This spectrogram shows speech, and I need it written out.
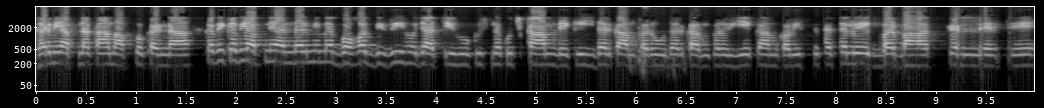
घर में अपना काम आपको करना। कभी कभी अपने अंदर में मैं बहुत बिज़ी हो जाती हूँ कुछ ना कुछ काम लेके इधर काम करो उधर काम करो ये काम करो इसके साथ चलो एक बार बात कर लेते हैं।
